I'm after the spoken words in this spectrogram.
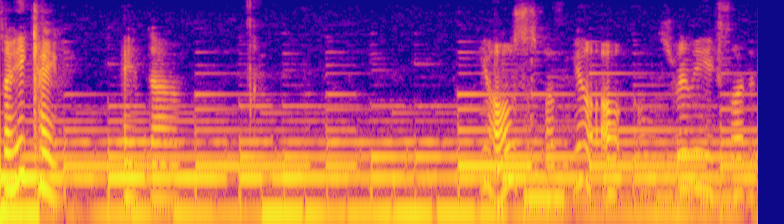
So he came, and um, yeah, I was just buzzing out. I, I was really excited.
